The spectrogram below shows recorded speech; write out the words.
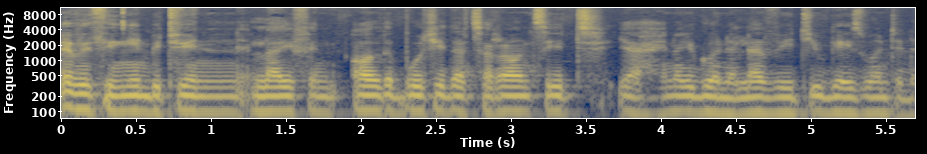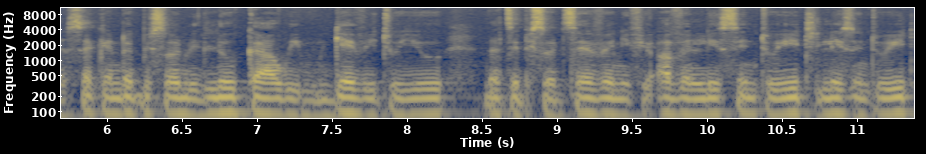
everything in between life and all the bullshit that surrounds it. Yeah, I know you're gonna love it. You guys wanted a second episode with Luca. We gave it to you. That's episode seven. If you haven't listened to it, listen to it.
